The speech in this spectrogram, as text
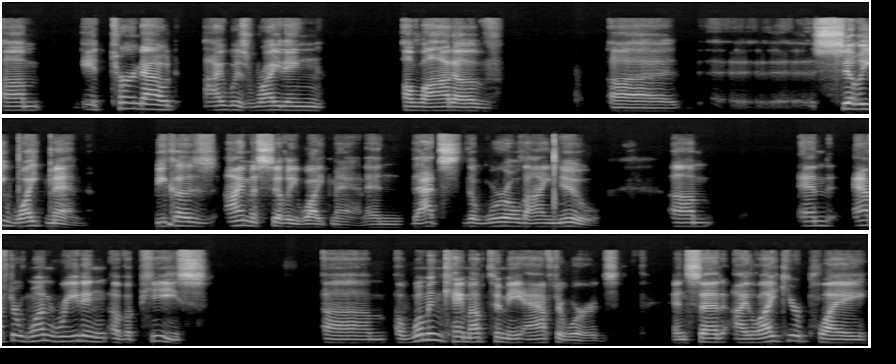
um, it turned out I was writing a lot of uh, silly white men because I'm a silly white man and that's the world I knew. Um, and after one reading of a piece, um, a woman came up to me afterwards and said, I like your play,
